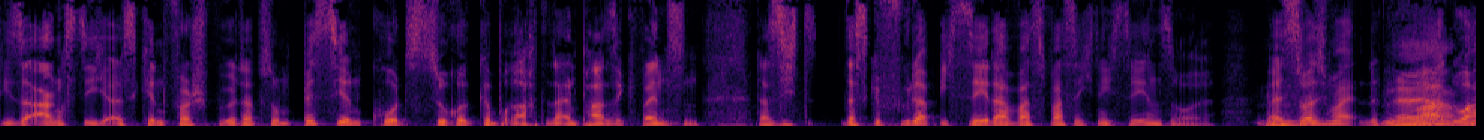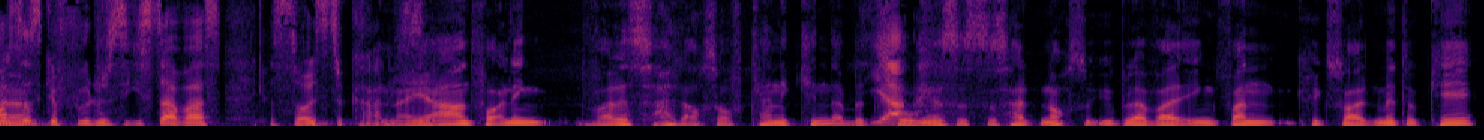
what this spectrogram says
diese Angst, die ich als Kind verspürt habe, so ein bisschen kurz zurückgebracht in ein paar Sequenzen. Dass ich das Gefühl habe, ich sehe da was, was ich nicht sehen soll. Weißt du, was ich meine? Ja, du hast ja. das Gefühl, du siehst da was, das sollst du gar nicht naja, sehen. und vor allen Dingen, weil es halt auch so auf kleine Kinder bezogen ist, ist es halt noch so übler, weil irgendwann kriegst du halt mit, okay,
